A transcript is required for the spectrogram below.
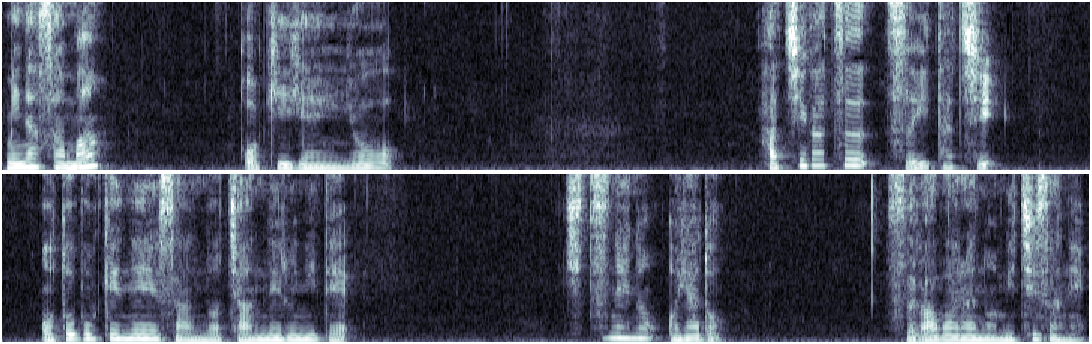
皆様、ごきげんよう。8月1日、おとぼけ姉さんのチャンネルにて、狐のお宿、菅原の道真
